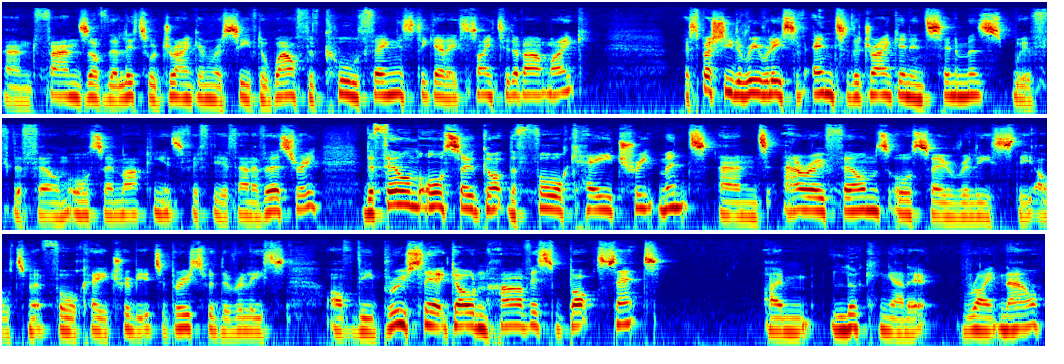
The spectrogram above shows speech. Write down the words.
and fans of The Little Dragon received a wealth of cool things to get excited about, Mike. especially the re release of Enter the Dragon in cinemas, with the film also marking its 50th anniversary. The film also got the 4K treatment, and Arrow Films also released the ultimate 4K tribute to Bruce with the release of the Bruce Lee at Golden Harvest box set. I'm looking at it right now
